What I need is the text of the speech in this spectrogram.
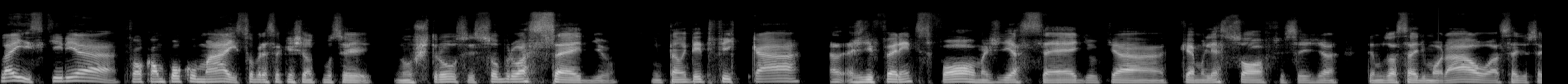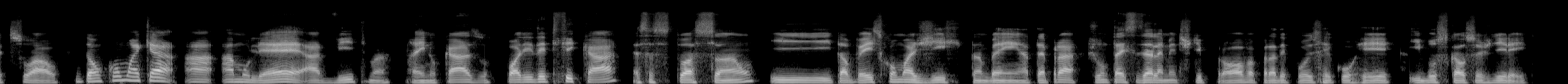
Laís, queria focar um pouco mais sobre essa questão que você nos trouxe sobre o assédio. Então, identificar as diferentes formas de assédio que a, que a mulher sofre, seja temos assédio moral, assédio sexual. Então, como é que a, a, a mulher, a vítima, aí no caso, pode identificar essa situação e talvez como agir também, até para juntar esses elementos de prova para depois recorrer e buscar os seus direitos?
